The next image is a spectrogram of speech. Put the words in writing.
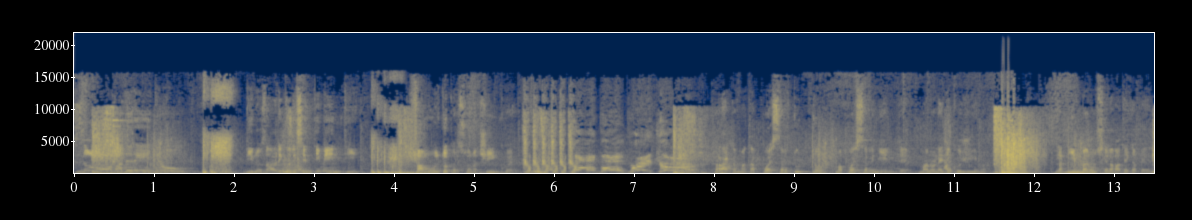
No, vade retro! Dinosauri con i sentimenti. Fa molto Persona 5. Combo breaker. Pragmata può essere tutto, ma può essere niente, ma non è di Kojima. La bimba non si è lavata i capelli.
